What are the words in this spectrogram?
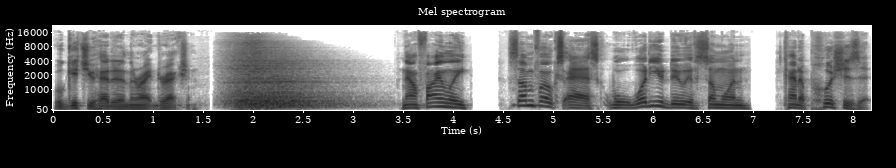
will get you headed in the right direction. Now, finally, some folks ask, well, what do you do if someone kind of pushes it?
